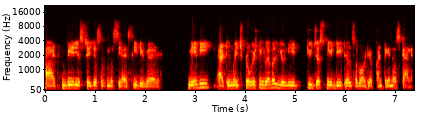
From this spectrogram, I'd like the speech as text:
at various stages in the CI/CD where maybe at image provisioning level you need you just need details about your container scanning.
